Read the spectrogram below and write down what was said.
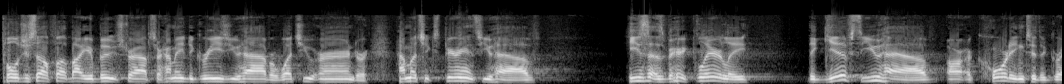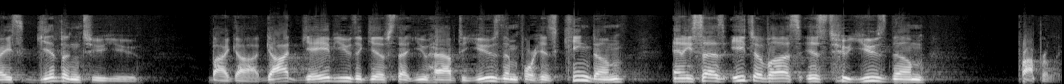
pulled yourself up by your bootstraps, or how many degrees you have, or what you earned, or how much experience you have, he says very clearly the gifts you have are according to the grace given to you by God. God gave you the gifts that you have to use them for his kingdom and he says each of us is to use them properly.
